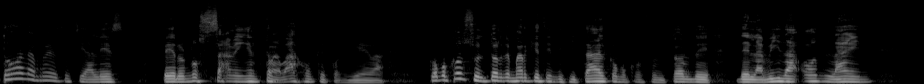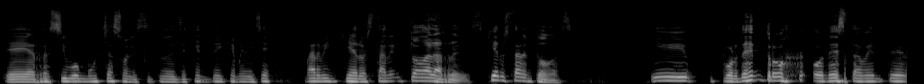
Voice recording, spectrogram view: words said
todas las redes sociales, pero no saben el trabajo que conlleva. Como consultor de marketing digital, como consultor de, la vida online, eh, recibo muchas solicitudes de gente que me dice, Marvin, quiero estar en todas las redes, quiero estar en todas. Y por dentro, honestamente,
